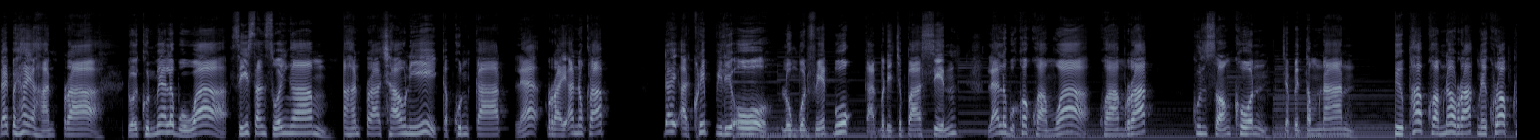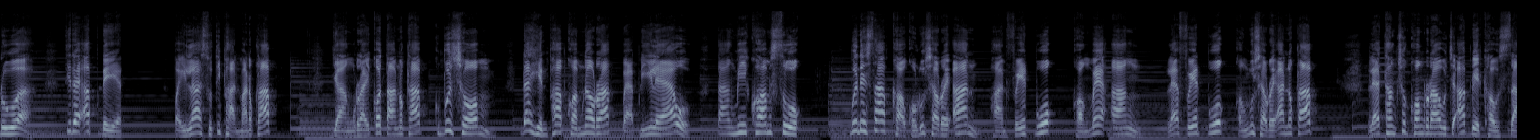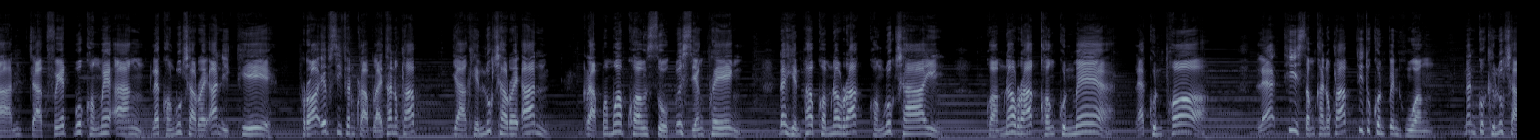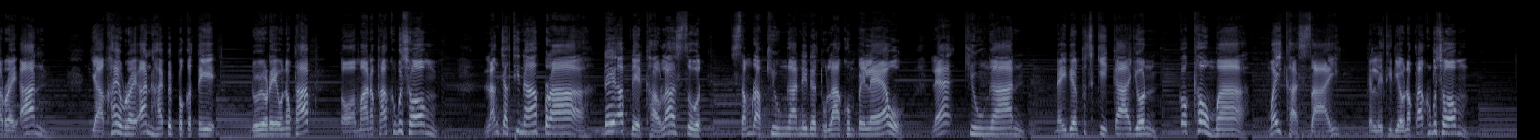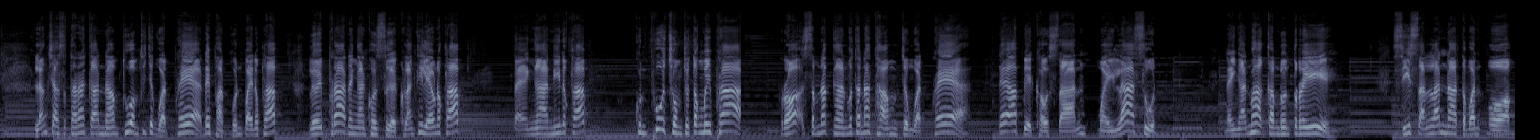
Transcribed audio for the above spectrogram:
ได้ไปให้อาหารปลา โดยคุณแม่ระบุว่าสีสันสวยงาม อาหารปลาเช้านี้กับคุณกาดและไรอันนะครับ ได้อัดคลิปวิดีโอลงบน Facebook กาดบดิจปาสิน และระบุข้อความว่าความรัก คุณสองคนจะเป็นตำนาน คือภาพความน่ารักในครอบครัวที่ได้อัปเดต ไปล่าสุดที่ผ่านมานะครับ อย่างไรก็ตามนะครับ คุณผู้ชมได้เห็นภาพความน่ารักแบบนี้แล้ว ต่างมีความสุข เมื่อได้ทราบข่าวของลูกชาวไรอันผ่าน Facebook ของแม่อัง และ Facebook ของลูกชาวไรอันนะครับ และทางช่องของเราจะอัปเดตข่าวสารจาก Facebook ของแม่อัง และของลูกชาวไรอันอีกที เพราะ FC แฟนคลับหลายท่านนะครับ อยากเห็นลูกชาวไรอัน กลับมามอบความสุขด้วยเสียงเพลง ได้เห็นภาพความน่ารักของลูกชาย ความน่ารักของคุณแม่ และคุณพ่อ และที่สำคัญนะครับที่ทุกคนเป็นห่วง นั่นก็คือลูกชาวไรอัน อยากให้ไรอันหายเป็นปกติ โดยเร็วนะครับ ต่อมานะครับคุณผู้ชม หลังจากที่น้าปลาได้อัปเดตข่าวล่าสุดสำหรับคิวงานในเดือนตุลาคมไปแล้ว และคิวงานในเดือนพฤศจิกายนก็เข้ามาไม่ขาดสายกันเลยทีเดียวนะครับคุณผู้ชม หลังจากสถานการณ์น้ำท่วมที่จังหวัดแพร่ได้ผ่านพ้นไปนะครับ เลยพลาดในงานคอนเสิร์ตครั้งที่แล้วนะครับ แต่งานนี้นะครับ คุณผู้ชมจะต้องไม่พลาด เพราะสำนักงานวัฒนธรรม จังหวัดแพร่ ได้อัปเดตข่าวสารใหม่ล่าสุด ในงานมหกรรมดนตรี สีสันล้านนาตะวันออก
